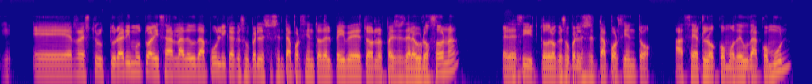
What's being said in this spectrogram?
Sí. Eh, reestructurar y mutualizar la deuda pública que supere el 60% del PIB de todos los países de la eurozona. Es decir, todo lo que supere el 60% hacerlo como deuda común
